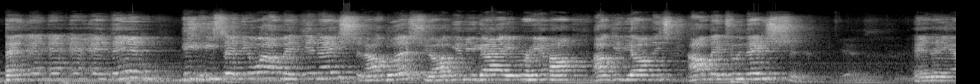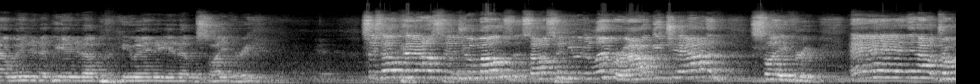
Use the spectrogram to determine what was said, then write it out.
And, and, and, and then he, he said, You know what? I'll make you a nation. I'll bless you. I'll give you a guy, Abraham. I'll, I'll give you all these. I'll make you a nation. Yes. And then we ended up, he ended up, he ended up in slavery. Says, okay, I'll send you a Moses. I'll send you a deliverer. I'll get you out of slavery. And then I'll draw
